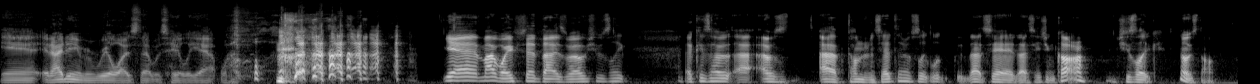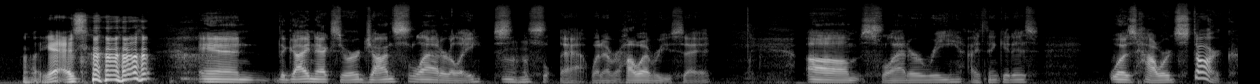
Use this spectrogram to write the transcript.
And, and I didn't even realize that was Hayley Atwell. Yeah, my wife said that as well. She was like, because I, was- I, I was, I turned and said to her, I was like, look, that's uh, that's Agent Carter. And she's like, no, it's not. I was like, yeah, it is. and the guy next to her, John Slattery, s- sl- ah, whatever, however you say it, um, Slattery, I think it is, was Howard Stark.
